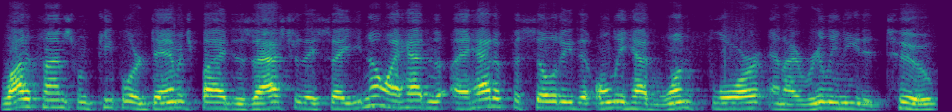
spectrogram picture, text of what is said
A lot of times when people are damaged by a disaster, they say, you know, I had, I had a facility that only had one floor and I really needed two,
